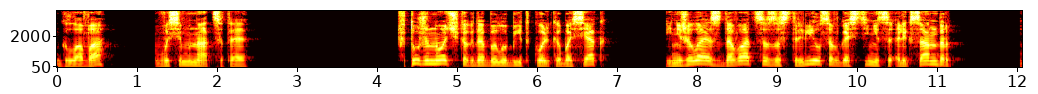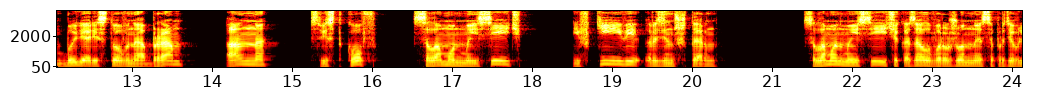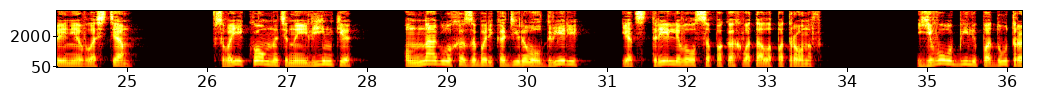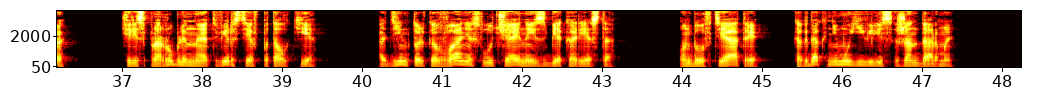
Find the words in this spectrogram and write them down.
Глава 18 В ту же ночь, когда был убит Колька Босяк, и, не желая сдаваться, застрелился в гостинице «Александр», были арестованы Абрам, Анна, Свистков, Соломон Моисеевич и в Киеве Розенштерн. Соломон Моисеевич оказал вооруженное сопротивление властям. В своей комнате на Ильинке – он наглухо забаррикадировал двери и отстреливался, пока хватало патронов. Его убили под утро через прорубленное отверстие в потолке. Один только Ваня случайно избег ареста. Он был в театре, когда к нему явились жандармы.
